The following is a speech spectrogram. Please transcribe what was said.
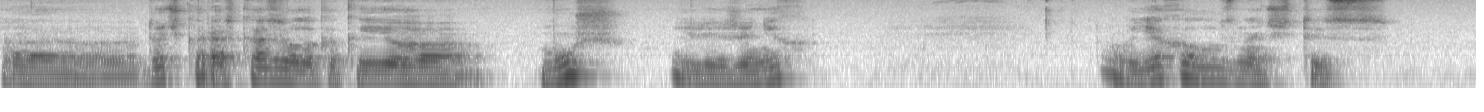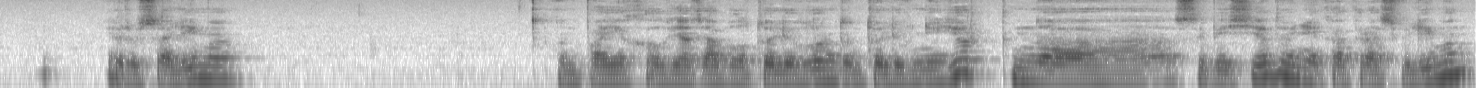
Э, дочка рассказывала, как ее муж или жених уехал, значит, из Иерусалима. Он поехал, я забыл, то ли в Лондон, то ли в Нью-Йорк на собеседование как раз в Лиман.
